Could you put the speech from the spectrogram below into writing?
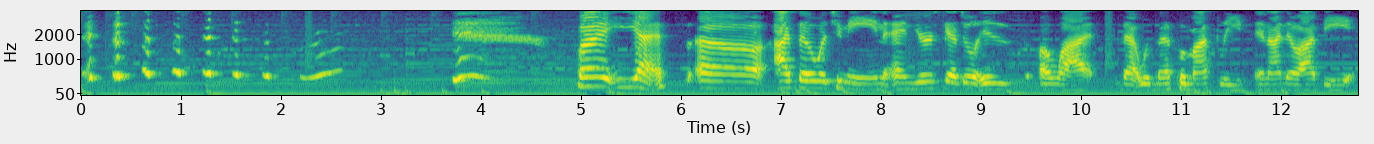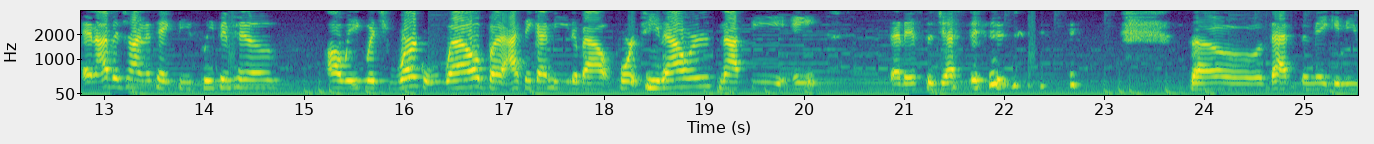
but yes, uh, I feel what you mean, and your schedule is a lot that would mess with my sleep, and I know I'd be. And I've been trying to take these sleeping pills all week, which work well, but I think I need about 14 hours, not the eight that is suggested. So that's been making me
